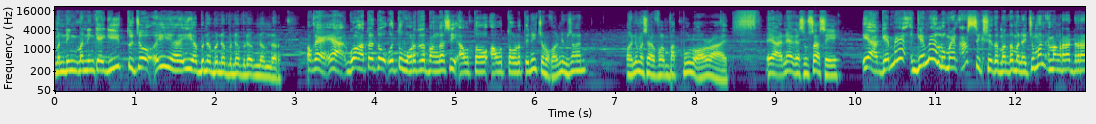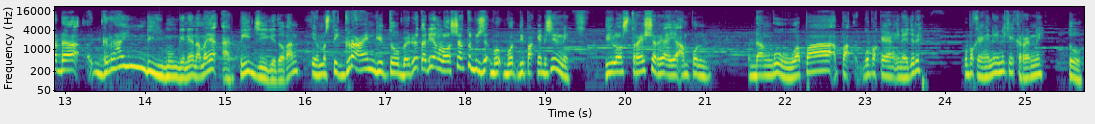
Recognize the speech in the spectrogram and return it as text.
Mending mending kayak gitu cok. Iya iya bener bener bener bener bener. Bener oke okay, ya gue gak tahu itu itu worth it apa enggak sih auto auto loot ini. Coba kalau ini bisa kan? Oh ini masih level 40 alright. Ya ini agak susah sih Ya gamenya gamenya lumayan asik sih teman-teman ya. Cuman emang rada-rada grindy mungkin ya Namanya RPG gitu kan. Ya mesti grind gitu. By the way tadi yang Lost tuh bisa buat, dipakai di sini nih. Di Lost Treasure ya Ya ampun. Pedang gua apa apa Gue pakai yang ini aja deh. Gue pakai yang ini ini kayak keren nih. Tuh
